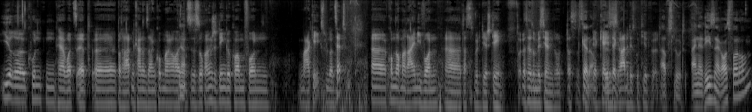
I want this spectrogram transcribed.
ihre Kunden per WhatsApp äh, beraten kann und sagen, guck mal, heute ja. ist das orange Ding gekommen von Marke XYZ. Äh, komm doch mal rein, Yvonne, äh, das würde dir stehen. So, das ist ja so ein bisschen so, das ist genau, der Case, der gerade diskutiert wird. Absolut. Eine riesen Herausforderung.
